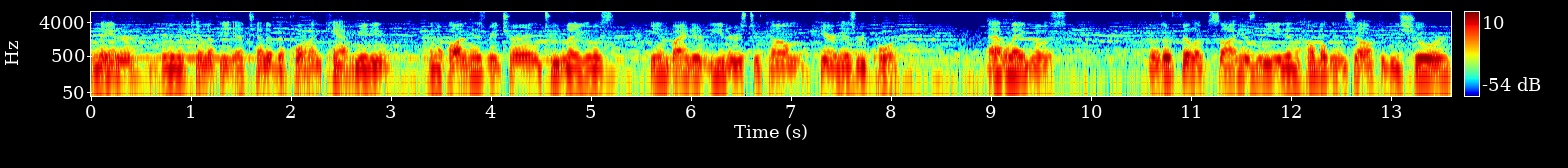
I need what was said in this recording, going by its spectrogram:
Later, Brother Timothy attended the Portland camp meeting, and upon his return to Lagos, he invited leaders to come hear his report. At Lagos, Brother Philip saw his need and humbled himself to be sure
